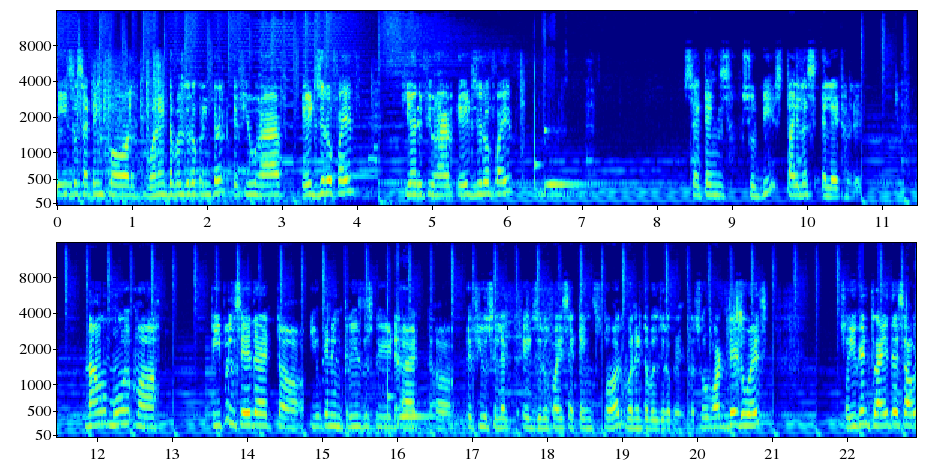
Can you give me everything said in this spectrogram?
is a setting for 1800 printer. If you have 805 here if you have 805 settings should be stylus L800 now more uh, people say that uh, you can increase the speed at uh, if you select 805 settings for 1800 printer. So what they do is so you can try this out.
